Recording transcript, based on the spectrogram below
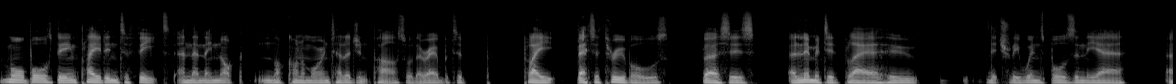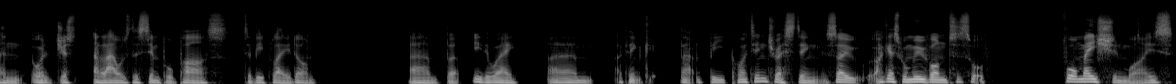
more balls being played into feet and then they knock knock on a more intelligent pass or they're able to play better through balls versus a limited player who literally wins balls in the air and or just allows the simple pass to be played on. Um, but either way, um, I think that would be quite interesting. So I guess we'll move on to sort of formation wise.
